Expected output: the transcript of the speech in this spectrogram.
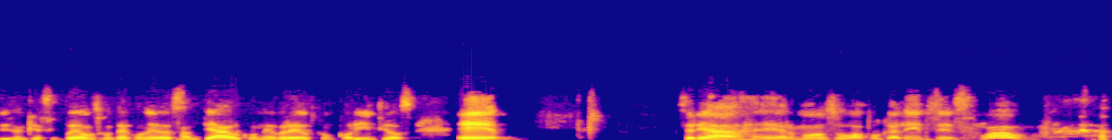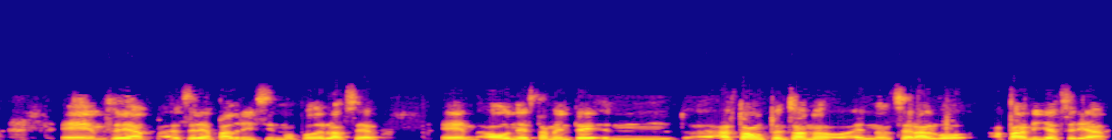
dicen que si podíamos contar con el de Santiago, con Hebreos, con Corintios. Eh, sería hermoso, Apocalipsis, wow. Em, sería, sería padrísimo poderlo hacer. Em, honestamente, mm, estamos pensando en hacer algo, para mí ya sería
